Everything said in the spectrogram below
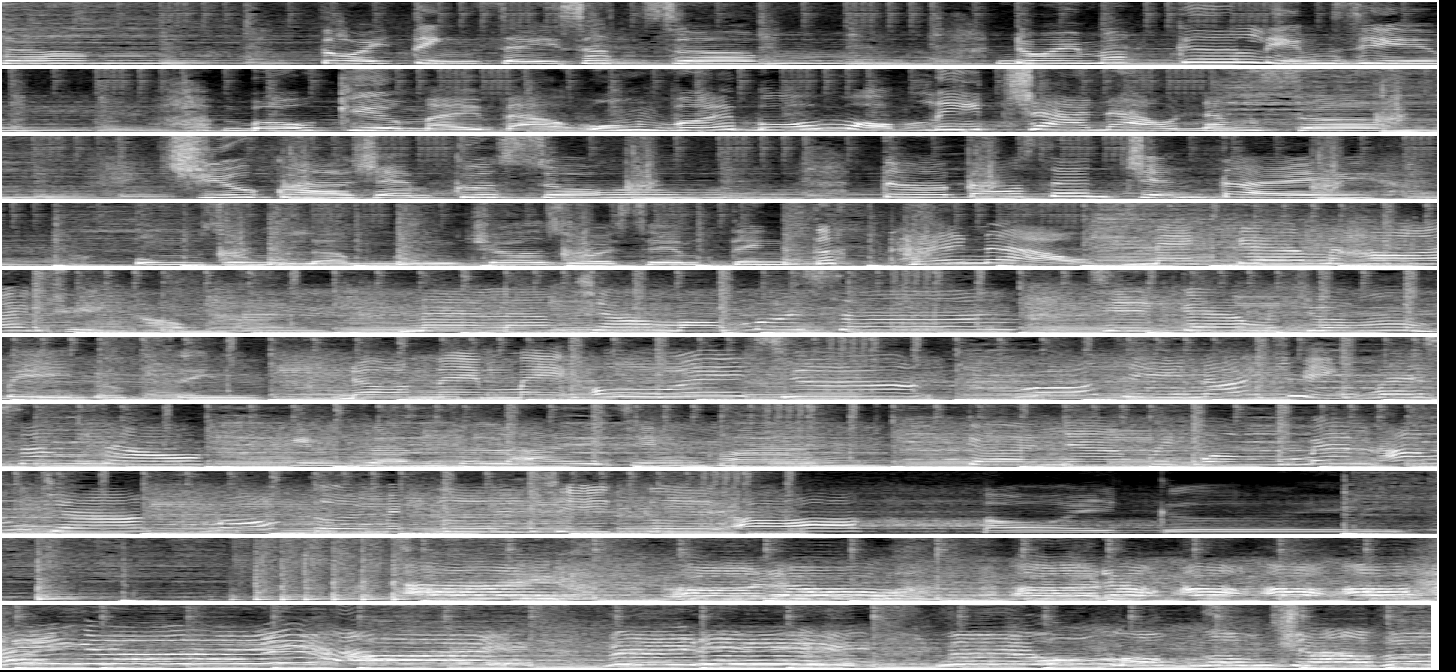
sớm. Tôi tỉnh dậy rất sớm. Đôi mắt cứ liếm diêm bố kêu mày vào uống với bố một ly trà nào nắng sớm. Chiếu qua rèm cửa sổ, tờ báo sen trên tay. Ung dung làm ngừng cho rồi xem tin tức thế nào. Mẹ kêu mà hỏi chuyện học hành, mẹ làm cho một buổi sáng. Chị kêu mà chuẩn tôi cười. Ai, ở đâu ở đâu ở ở ở hãy nhớ lấy ai. Về đi, về uống một ngụm trà vơi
